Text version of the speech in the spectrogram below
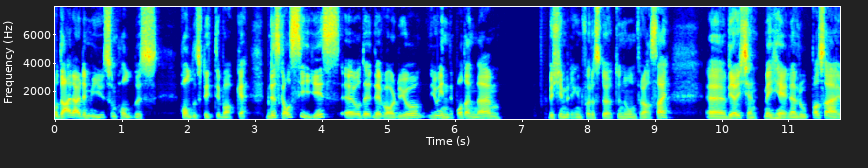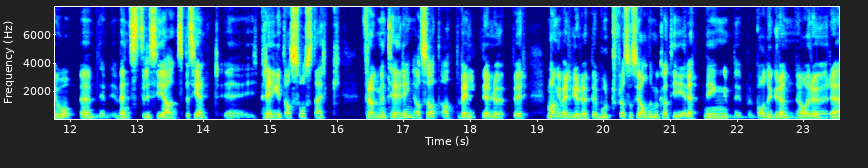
Og Der er det mye som holdes, holdes litt tilbake. Men det skal sies, og det, det var du jo, jo inne på, denne bekymringen for å støte noen fra seg. Eh, vi er jo kjent med I hele Europa så er jo eh, venstresida spesielt eh, preget av så sterk fragmentering. altså at, at velgere løper, Mange velgere løper bort fra sosialdemokrati i retning både grønne og røde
